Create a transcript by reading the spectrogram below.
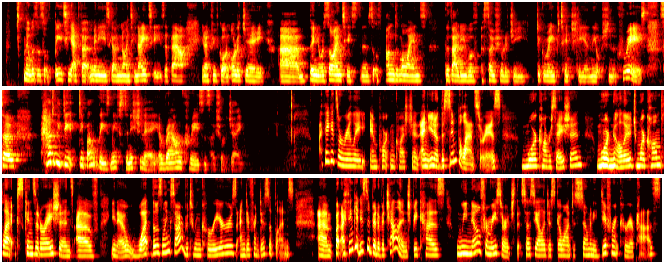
there was a sort of BT advert many years ago in the 1980s about, you know, if you've got an ology, um, then you're a scientist, and it sort of undermines the value of a sociology degree potentially and the option of careers. So, how do we de- debunk these myths initially around careers and sociology? I think it's a really important question. And, you know, the simple answer is more conversation, more knowledge, more complex considerations of, you know, what those links are between careers and different disciplines. Um, but I think it is a bit of a challenge because we know from research that sociologists go on to so many different career paths.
